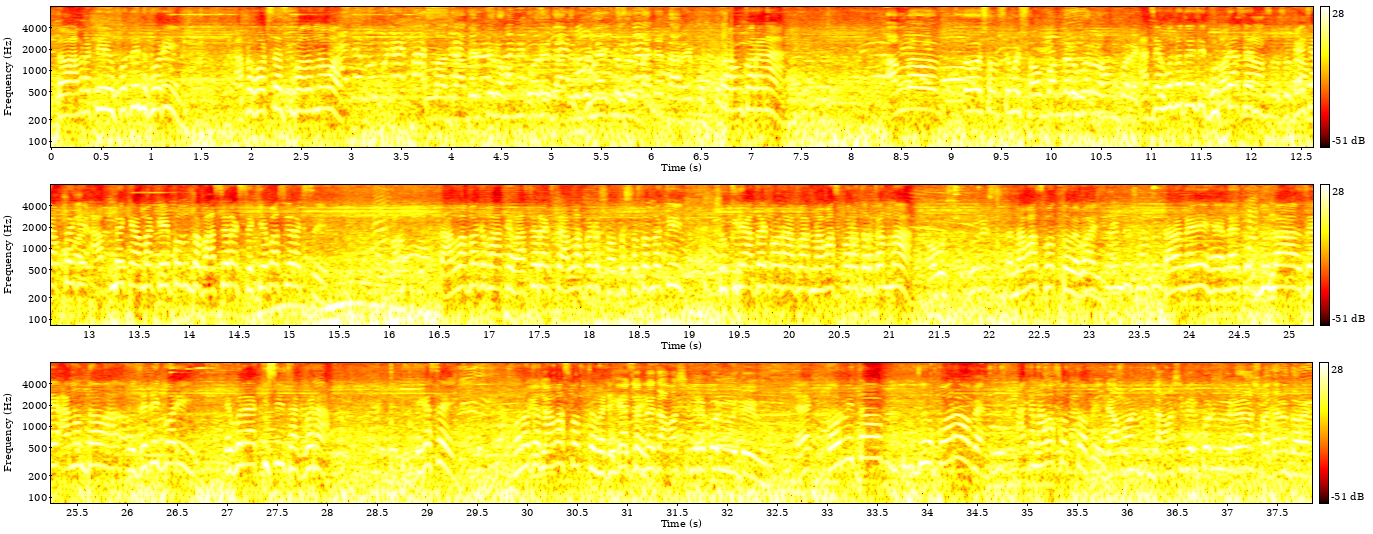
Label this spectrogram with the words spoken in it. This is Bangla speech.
তো আমরা কি প্রতিদিন পড়ি? আপনার হোয়াটস আজকে ফজর নামাজ? আল্লাহ যাদেরকে রহম করে যাদের উপর এক নজর থাকে তারাই পড়তে পারে। কম করে না? আল্লাহ তো সবসময় সব বান্দার উপর রহম করে। আচ্ছা মূলত এই যে ঘুরতে আছেন এই যে আপনাকে আপনাকে আমাকে এই পর্যন্ত বাসে রাখছে? কে বাসে রাখছে? তা আল্লাহ পাকে বাকে বাসে রাখছে। আল্লাহ পাকে সদস্য জন্য কি শুক্রিয়া আদায় করা আবার নামাজ পড়া দরকার না? অবশ্যই। নামাজ পড়তে হবে ভাই। কারণ এই হেলাগুলা যে আনন্দ যেটি করি এগুলা কিছুই থাকবে না। ঠিক আছে? মূলত নামাজ পড়তে হবে ঠিক আছে? জামা শিবিরে কর্মী হইতে কর্মী তো পরে হবে আগে নামাজ পড়তে হবে। যেমন জামা শিবির কর্মী আর শয়তানে ধরে।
